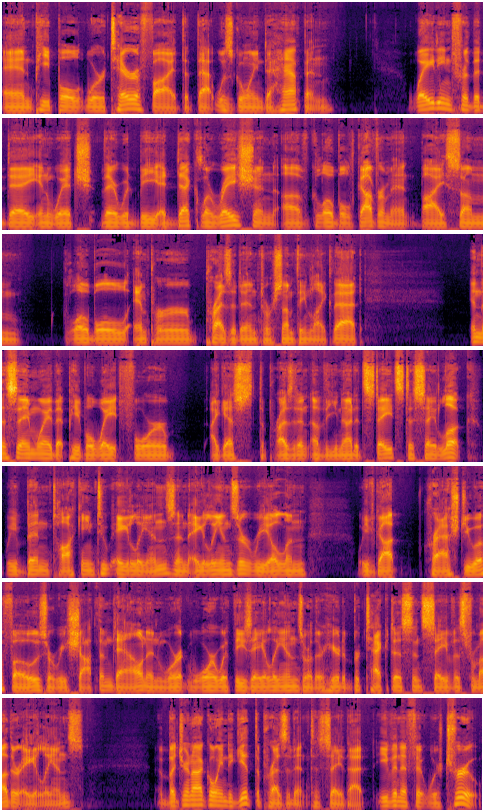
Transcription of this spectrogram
and people were terrified that that was going to happen, waiting for the day in which there would be a declaration of global government by some global emperor, president, or something like that, in the same way that people wait for, I guess, the president of the United States to say, look, we've been talking to aliens and aliens are real and we've got crashed UFOs or we shot them down and we're at war with these aliens or they're here to protect us and save us from other aliens. But you're not going to get the president to say that, even if it were true.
